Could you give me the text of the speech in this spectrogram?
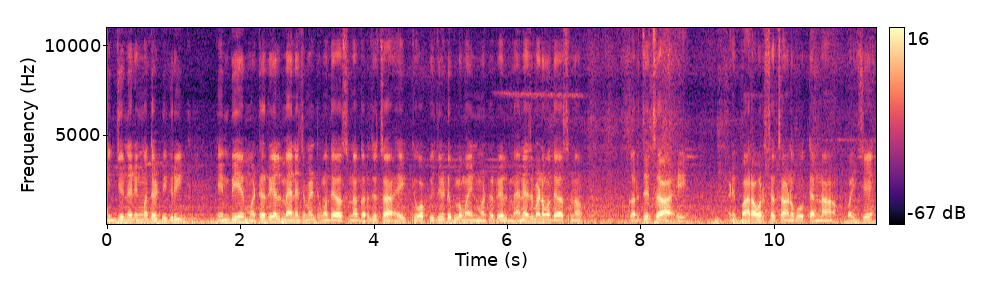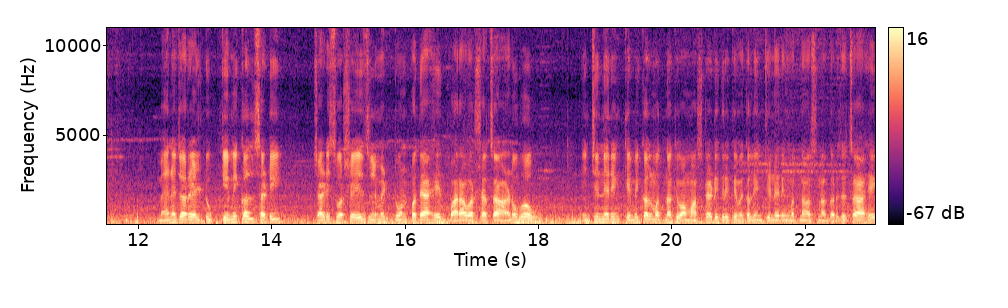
इंजिनिअरिंगमध्ये degree M B A material मॅनेजमेंटमध्ये असणं गरजेचं आहे किंवा P G diploma in material मॅनेजमेंटमध्ये असणं गरजेचं आहे आणि बारा वर्षाचा अनुभव त्यांना पाहिजे. मॅनेजर एल टू केमिकलसाठी चाळीस वर्ष एज लिमिट दोन पदे आहेत बारा वर्षाचा अनुभव. इंजिनिअरिंग केमिकलमधनं किंवा मास्टर डिग्री केमिकल इंजिनिअरिंगमधनं असणं गरजेचं आहे.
